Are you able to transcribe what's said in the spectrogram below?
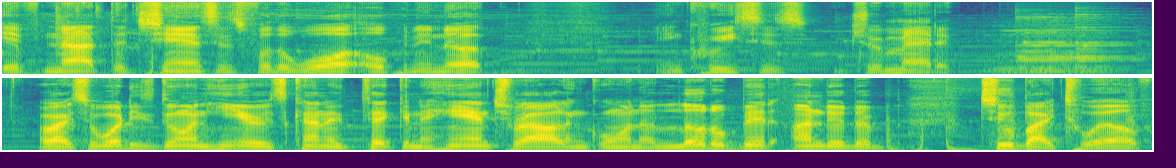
If not, the chances for the wall opening up increases dramatic. All right, so what he's doing here is kind of taking a hand trowel and going a little bit under the 2 by 12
